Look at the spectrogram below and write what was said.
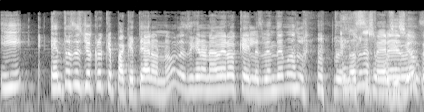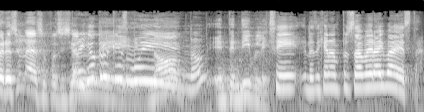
Y entonces yo creo que paquetearon, ¿no? Les dijeron, a ver, ok, les vendemos los Es los una suposición, pero es una suposición. Pero yo creo que es muy, No, ¿no? entendible. Sí, les dijeron, pues a ver, ahí va esta.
